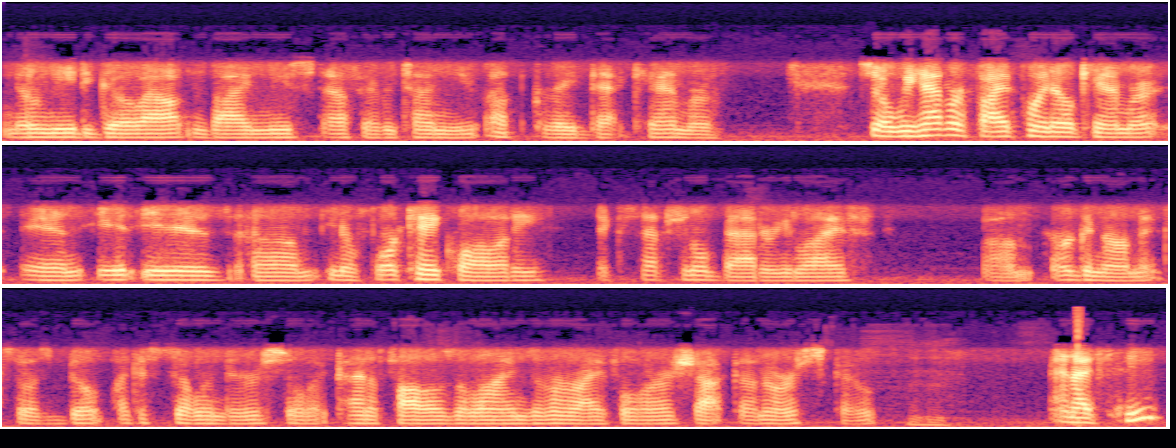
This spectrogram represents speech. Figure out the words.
No need to go out and buy new stuff every time you upgrade that camera. So we have our 5.0 camera, and it is, um, you know, 4K quality, exceptional battery life, um, ergonomic, so it's built like a cylinder, so it kind of follows the lines of a rifle or a shotgun or a scope. Mm-hmm. And I think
